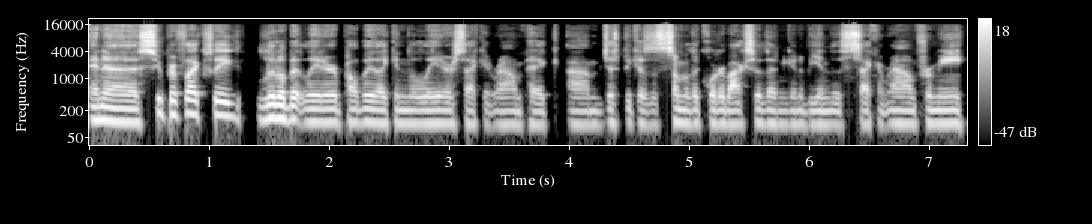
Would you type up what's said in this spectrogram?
in a super flex league, a little bit later, probably like in the later second round pick, um, just because some of the quarterbacks are then going to be in the second round for me,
